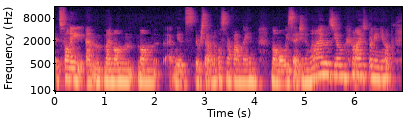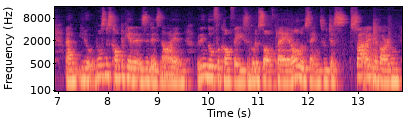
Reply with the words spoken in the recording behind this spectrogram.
it's funny, um, my mum, mum, we had there were seven of us in our family, and mum always said, you know, when I was young, when I was bringing you up, um, you know, it wasn't as complicated as it is now, and we didn't go for coffees and go to soft play and all those things. We just sat out in the garden.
